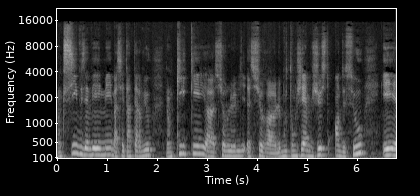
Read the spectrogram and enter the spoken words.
Donc si vous avez aimé bah, cette interview, donc cliquez sur, le, sur le bouton j'aime juste en dessous et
